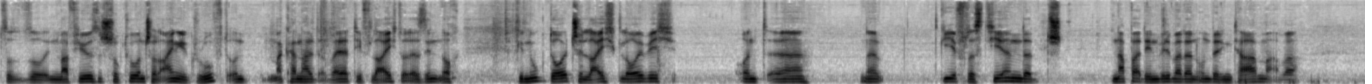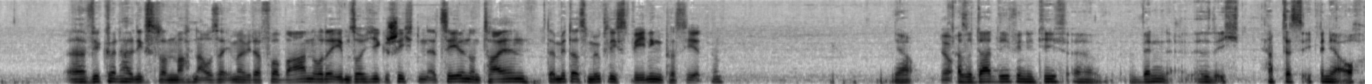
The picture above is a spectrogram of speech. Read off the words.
so, so in mafiösen Strukturen schon eingegroovt und man kann halt relativ leicht oder sind noch genug Deutsche leichtgläubig und äh, ne, Gier frisst Tieren, der Schnapper, den will man dann unbedingt haben, aber äh, wir können halt nichts dran machen, außer immer wieder vorwarnen oder eben solche Geschichten erzählen und teilen, damit das möglichst wenigen passiert. Ne? Ja. Ja. Also da definitiv, äh, wenn, also ich habe das, ich bin ja auch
